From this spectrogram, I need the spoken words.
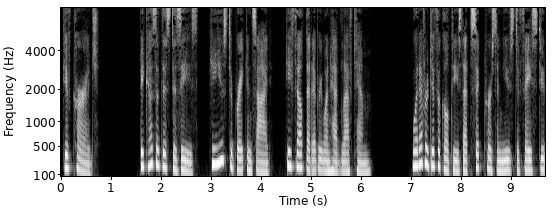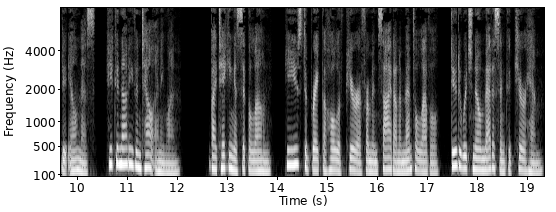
give courage. Because of this disease, he used to break inside, he felt that everyone had left him. Whatever difficulties that sick person used to face due to illness, he could not even tell anyone. By taking a sip alone, he used to break the whole of Pura from inside on a mental level, due to which no medicine could cure him.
